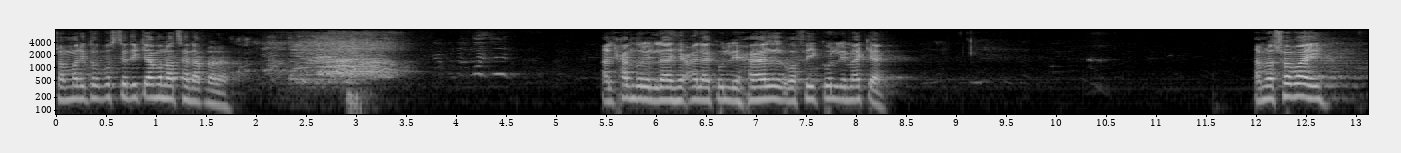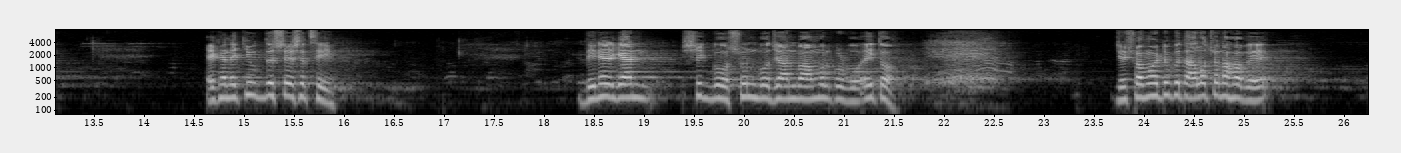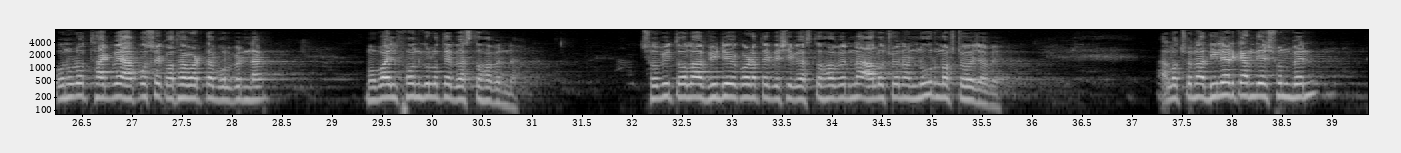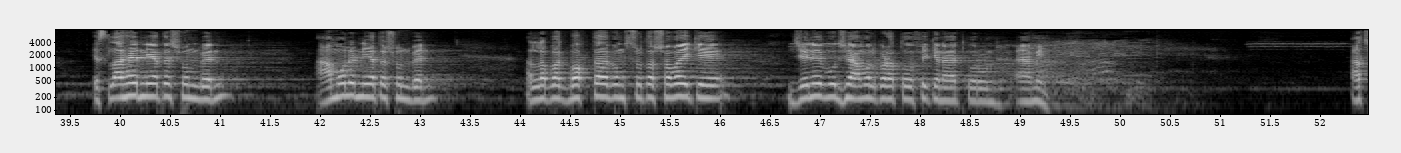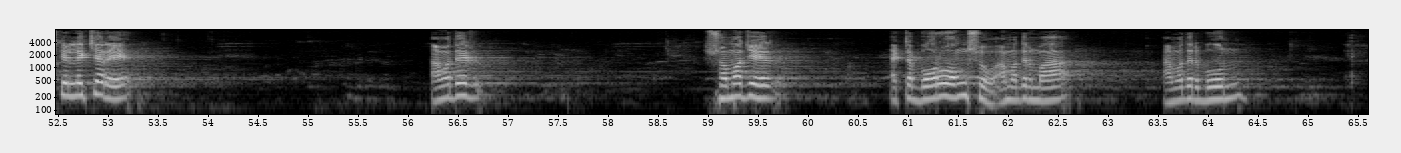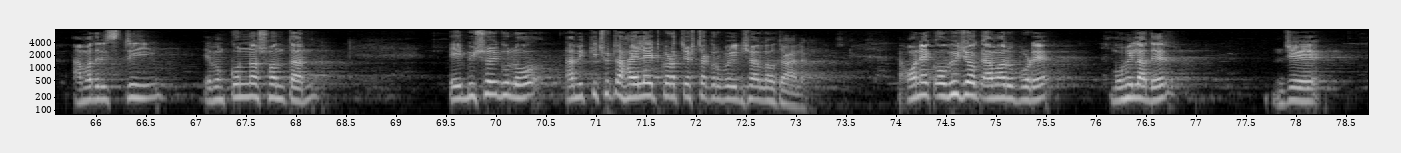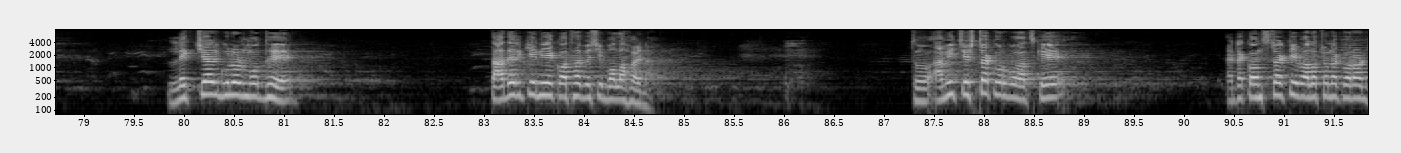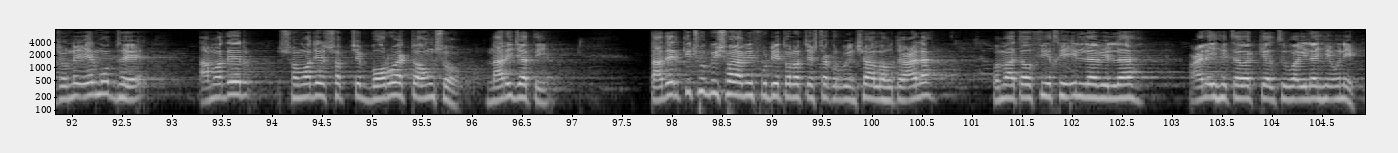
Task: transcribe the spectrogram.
সম্মানিত উপস্থিতি কেমন আছেন আপনারা? আলহামদুলিল্লাহ আলা কুল্লি হাল ওয়াফি কুল্লি মাকান। আমরা সবাই এখানে কি উদ্দেশ্যে এসেছি? দিনের জ্ঞান শিখব, শুনব, জানব, আমল করব, এই তো? যে সময়টুকুতে আলোচনা হবে, অনুরোধ থাকবে, আপোষে কথাবার্তা বলবেন না। মোবাইল ফোনগুলোতে ব্যস্ত হবেন না। ছবি তোলা, ভিডিও করাতে বেশি ব্যস্ত হবেন না। আলোচনা নূর নষ্ট হয়ে যাবে। আলোচনা দিলের কান দিয়ে শুনবেন, ইসলাহের নিয়াতে শুনবেন, আমলের নিয়াতে শুনবেন। আল্লাপাক বক্তা এবং শ্রোতা সবাইকে জেনে বুঝে আমল করা তৌফিক এনায়ত করুন। আমিন। আজকের লেকচারে আমাদের সমাজের একটা বড় অংশ আমাদের মা, আমাদের বোন, আমাদের স্ত্রী এবং কন্যা সন্তান, এই বিষয়গুলো আমি কিছুটা হাইলাইট করার চেষ্টা করব ইনশাআল্লাহ তালা অনেক অভিযোগ আমার উপরে মহিলাদের যে লেকচারগুলোর মধ্যে তাদেরকে নিয়ে কথা বেশি বলা হয় না। তো আমি চেষ্টা করব আজকে একটা কনস্ট্রাকটিভ আলোচনা করার জন্য। এর মধ্যে আমাদের সমাজের সবচেয়ে বড় একটা অংশ নারী জাতি, তাদের কিছু বিষয় আমি ফুটিয়ে তোলার চেষ্টা করব ইনশা আল্লাহ তালা ওমা তৌফিক ইল্লা বিল্লাহ আলিহি তাওয়াক্কালতু ওয়া ইলাইহি উনিব।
